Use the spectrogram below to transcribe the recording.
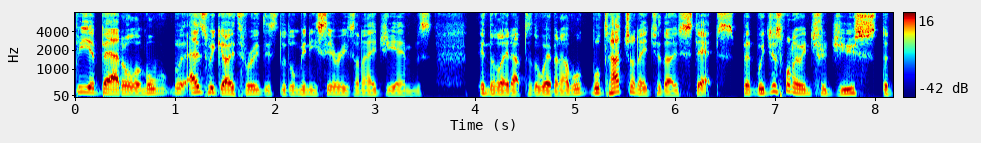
be about all. And we'll, as we go through this little mini series on AGMs in the lead up to the webinar, we'll, we'll touch on each of those steps. But we just want to introduce the,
